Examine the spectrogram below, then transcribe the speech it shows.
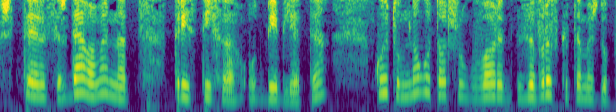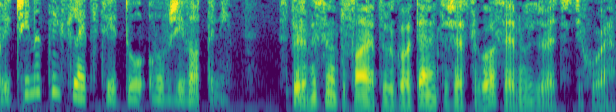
ще разсъждаваме над три стиха от Библията, които много точно говорят за връзката между причината и следствието в живота ни. Спираме се на посланието до Галатяните 6 глава 7 до 9 стихове.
